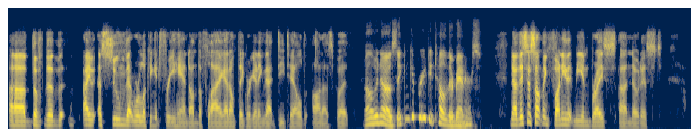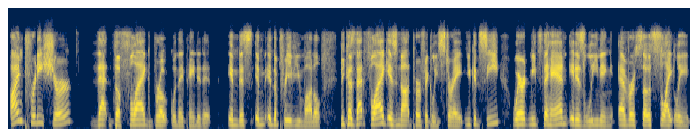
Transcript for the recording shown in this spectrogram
Uh, the, the the I assume that we're looking at freehand on the flag. I don't think we're getting that detailed on us, but Well, who knows? They can get pretty detailed with their banners. Now, this is something funny that me and Bryce uh, noticed. I'm pretty sure that the flag broke when they painted it in this in in the preview model because that flag is not perfectly straight. You can see where it meets the hand; it is leaning ever so slightly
